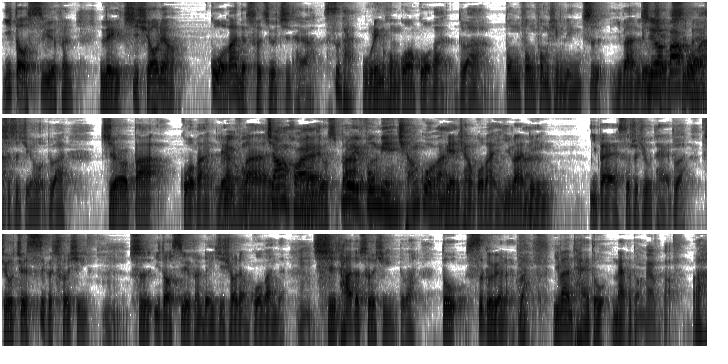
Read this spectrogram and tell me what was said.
一到四月份累计销量过万的车只有几台啊？四台，五菱宏光过万，对吧？东风风行凌志一万六千七百七十九，对吧？G 二八过万，两万江淮六十八，瑞风勉强过万，勉强过万，一万零一百四十九台，对吧？只有这四个车型，嗯，是一到四月份累计销量过万的，嗯，其他的车型，对吧？都四个月了，对吧？一万台都卖不到，卖不到，啊，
